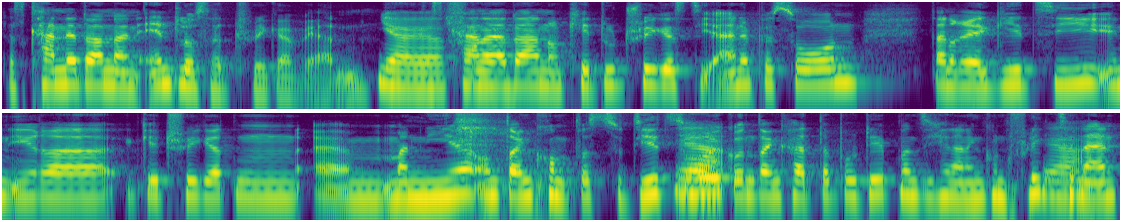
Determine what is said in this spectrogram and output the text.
das kann ja dann ein endloser Trigger werden. Ja, ja, das kann ja dann, okay, du triggerst die eine Person, dann reagiert sie in ihrer getriggerten ähm, Manier und dann kommt was zu dir zurück ja. und dann katapultiert man sich in einen Konflikt ja. hinein,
